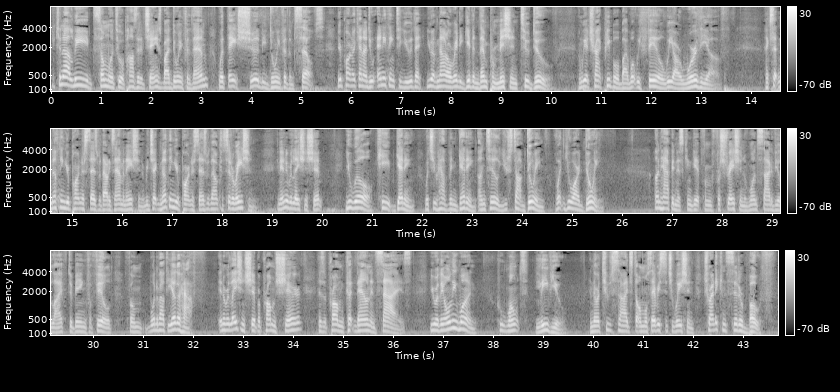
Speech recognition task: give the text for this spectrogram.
You cannot lead someone to a positive change by doing for them what they should be doing for themselves. Your partner cannot do anything to you that you have not already given them permission to do. And we attract people by what we feel we are worthy of. Accept nothing your partner says without examination, and reject nothing your partner says without consideration. In any relationship, you will keep getting what you have been getting until you stop doing what you are doing. Unhappiness can get from frustration of one side of your life to being fulfilled from what about the other half? In a relationship, a problem shared is a problem cut down in size. You are the only one who won't leave you. And there are two sides to almost every situation. Try to consider both.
